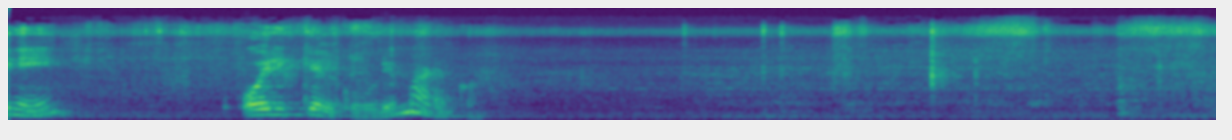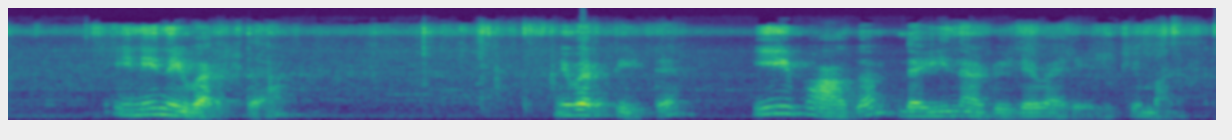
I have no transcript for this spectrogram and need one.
ഇനി ഒരിക്കൽ കൂടി മടക്കണം ഇനി നിവർത്തുക നിവർത്തിയിട്ട് ഈ ഭാഗം ദൈ നടുവിലെ വരയിലേക്ക് മടക്കുക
